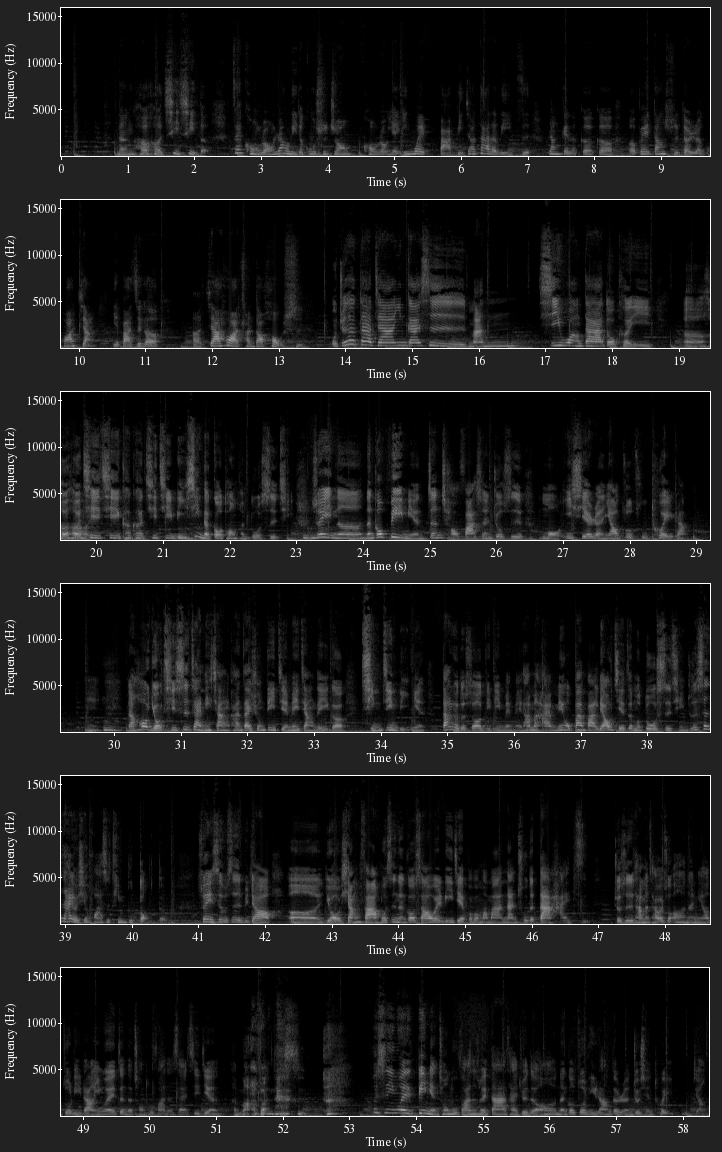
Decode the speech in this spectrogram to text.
能和和气气的。在孔融让梨的故事中，孔融也因为把比较大的梨子让给了哥哥，而被当时的人夸奖，也把这个呃佳话传到后世。我觉得大家应该是蛮希望大家都可以。呃，和和气气、客客气气、理性的沟通很多事情，嗯、所以呢，能够避免争吵发生，就是某一些人要做出退让，嗯。嗯，然后尤其是在你想想看，在兄弟姐妹这样的一个情境里面，当有的时候弟弟妹妹他们还没有办法了解这么多事情，就是甚至他有些话是听不懂的，所以是不是比较呃有想法，或是能够稍微理解爸爸妈妈难处的大孩子？就是他们才会说哦，那你要做礼让，因为真的冲突发生实在是一件很麻烦的事。会是因为避免冲突发生，所以大家才觉得哦，能够做礼让的人就先退一步，这样。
